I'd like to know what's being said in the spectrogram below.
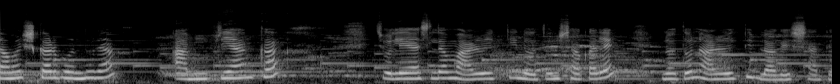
নমস্কার বন্ধুরা, আমি প্রিয়াঙ্কা। চলে আসলাম আরও একটি নতুন সকালে, নতুন আরও একটি ব্লগের সাথে।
